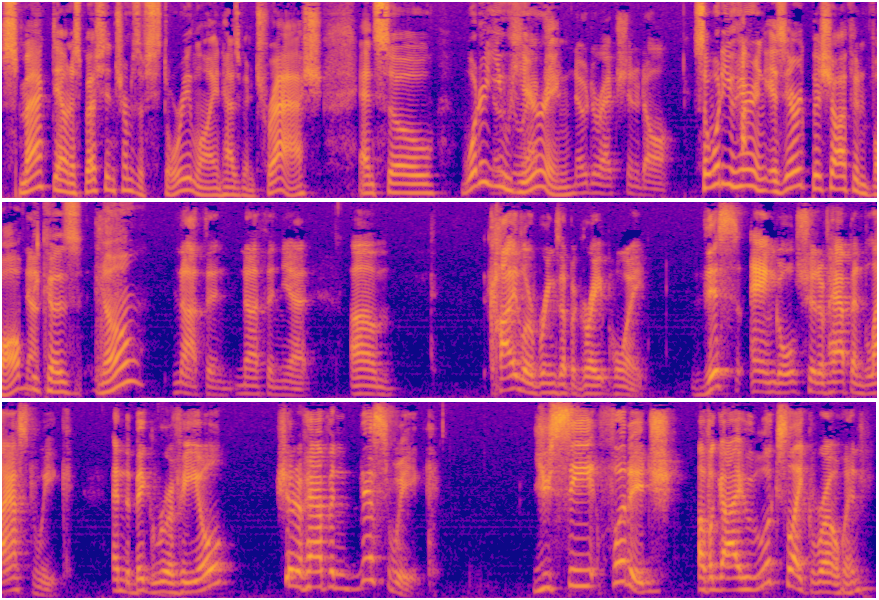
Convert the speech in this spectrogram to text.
SmackDown, especially in terms of storyline, has been trash. And so, what are you hearing? No direction at all. So, what are you hearing? Is Eric Bischoff involved? No. Because no, Nothing, nothing yet. Um, Kyler brings up a great point. This angle should have happened last week, and the big reveal should have happened this week. You see footage of a guy who looks like Rowan.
